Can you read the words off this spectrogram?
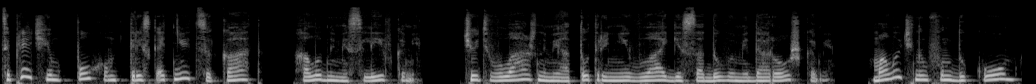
цыплячьим пухом, трескотней цикад, холодными сливками, чуть влажными от утренней влаги садовыми дорожками, молочным фундуком,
